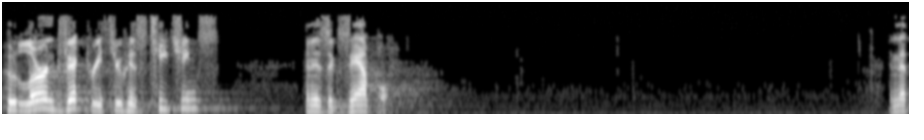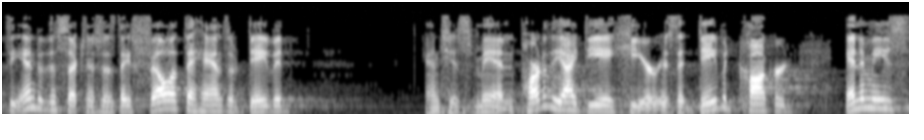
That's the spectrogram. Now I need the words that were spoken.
who learned victory through his teachings and his example. And at the end of this section, it says, They fell at the hands of David and his men. Part of the idea here is that David conquered enemies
